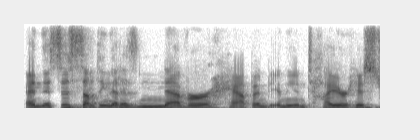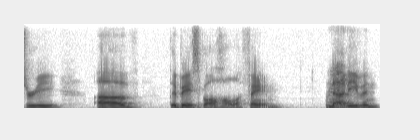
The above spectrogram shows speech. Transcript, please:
And this is something that has never happened in the entire history of the Baseball Hall of Fame. Not even,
